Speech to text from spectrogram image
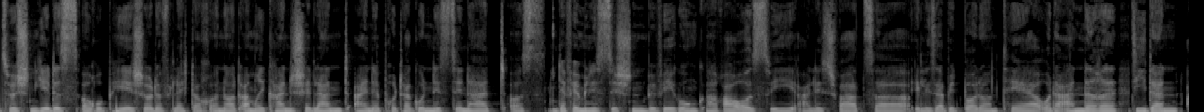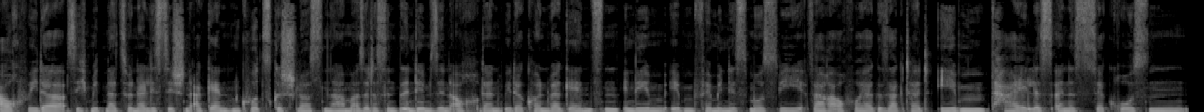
zwischen jedes europäische oder vielleicht auch nordamerikanische Land eine Protagonistin hat aus der feministischen Bewegung heraus, wie Alice Schwarzer, Elisabeth Bodonter oder andere, die dann auch wieder sich mit nationalistischen Agenten kurzgeschlossen haben. Also das sind in dem Sinn auch dann wieder Konvergenzen, in dem eben Feminismus, wie Sarah auch vorher gesagt hat, eben Teil ist eines sehr großen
